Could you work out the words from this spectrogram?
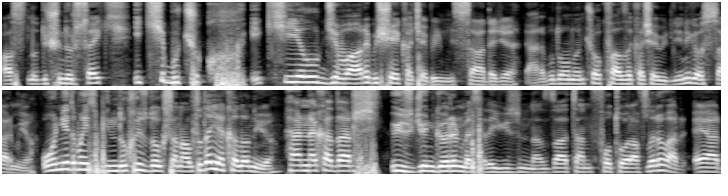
aslında düşünürsek iki buçuk iki yıl civarı bir şey kaçabilmiş sadece. Yani bu da onun çok fazla kaçabildiğini göstermiyor. 17 Mayıs 1996'da yakalanıyor. Her ne kadar üzgün görünmese de yüzünden zaten fotoğrafları var. Eğer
